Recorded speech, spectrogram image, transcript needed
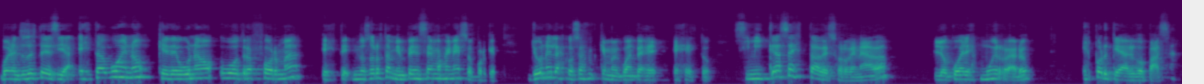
Bueno, entonces te decía, está bueno que de una u otra forma este, nosotros también pensemos en eso, porque yo una de las cosas que me cuenta es, es esto. Si mi casa está desordenada, lo cual es muy raro, es porque algo pasa.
